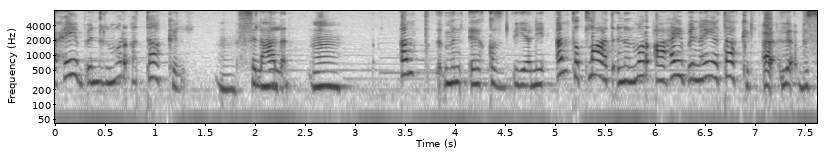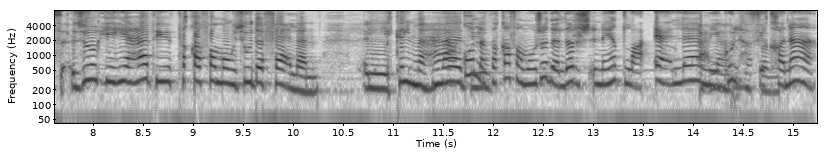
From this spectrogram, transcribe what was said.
عيب إن المرأة تاكل في العلن أنت من قصد يعني أنت طلعت إن المرأة عيب إن هي تاكل. أه لا بس جوري هي هذه ثقافة موجودة فعلا. الكلمة هذه معقولة ثقافة موجودة لدرجة إنه يطلع إعلام يقولها بالزبط. في قناة.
